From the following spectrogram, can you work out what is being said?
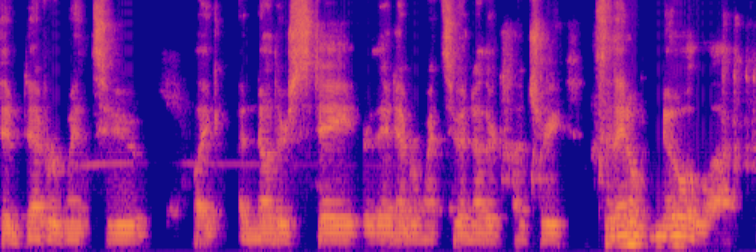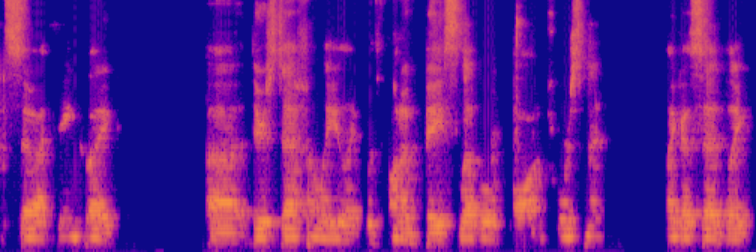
They've never went to like another state or they never went to another country. So they don't know a lot. So I think like uh, there's definitely like with on a base level of law enforcement, like I said, like,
